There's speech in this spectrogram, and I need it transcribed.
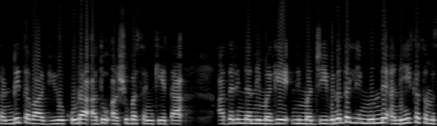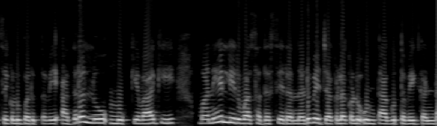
ಖಂಡಿತವಾಗಿಯೂ ಕೂಡ ಅದು ಅಶುಭ ಸಂಕೇತ. ಅದರಿಂದ ನಿಮಗೆ ನಿಮ್ಮ ಜೀವನದಲ್ಲಿ ಮುಂದೆ ಅನೇಕ ಸಮಸ್ಯೆಗಳು ಬರುತ್ತವೆ. ಅದರಲ್ಲೂ ಮುಖ್ಯವಾಗಿ ಮನೆಯಲ್ಲಿರುವ ಸದಸ್ಯರ ನಡುವೆ ಜಗಳಗಳು ಉಂಟಾಗುತ್ತವೆ. ಗಂಡ,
